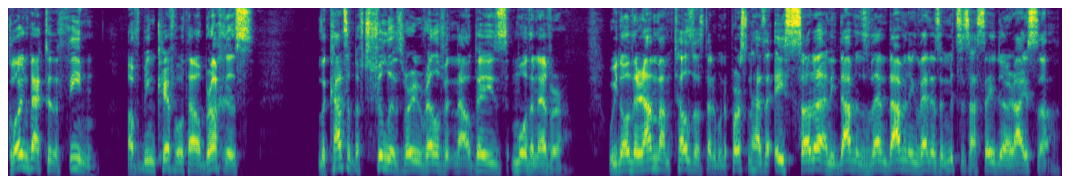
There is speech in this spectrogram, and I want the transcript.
Going back to the theme of being careful with our brachas, the concept of tefillah is very relevant nowadays more than ever. We know the Rambam tells us that when a person has an ace sada and he davens then, davening then is a mitzvah seder raisa.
